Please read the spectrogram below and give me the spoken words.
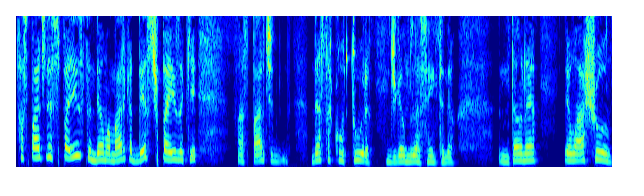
faz parte desse país, entendeu? Uma marca deste país aqui faz parte desta cultura, digamos assim, entendeu? Então, né, eu acho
